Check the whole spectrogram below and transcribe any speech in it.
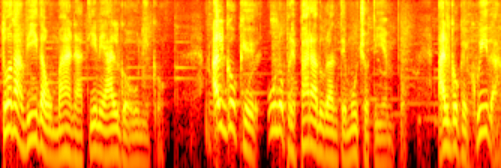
Toda vida humana tiene algo único, algo que uno prepara durante mucho tiempo, algo que cuida,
